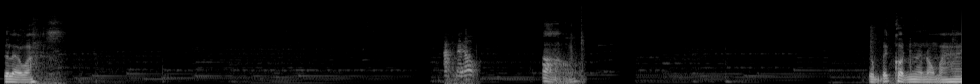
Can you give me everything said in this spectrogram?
คืออะไรวะปักไปแล้วเปล่า ยวไปกดเงินออกมาให้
